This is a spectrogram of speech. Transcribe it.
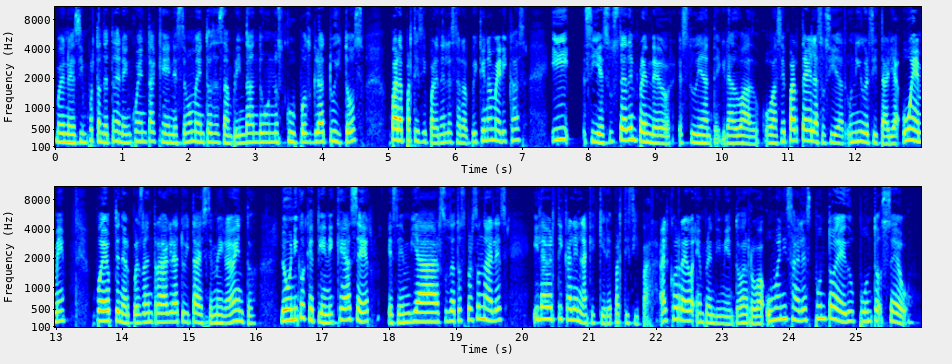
Bueno, es importante tener en cuenta que en este momento se están brindando unos cupos gratuitos para participar en el Startup Week en Américas y si es usted emprendedor, estudiante, graduado o hace parte de la sociedad universitaria UM, puede obtener pues la entrada gratuita a este mega evento. Lo único que tiene que hacer es enviar sus datos personales y la vertical en la que quiere participar al correo emprendimiento@humanizales.edu.co.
